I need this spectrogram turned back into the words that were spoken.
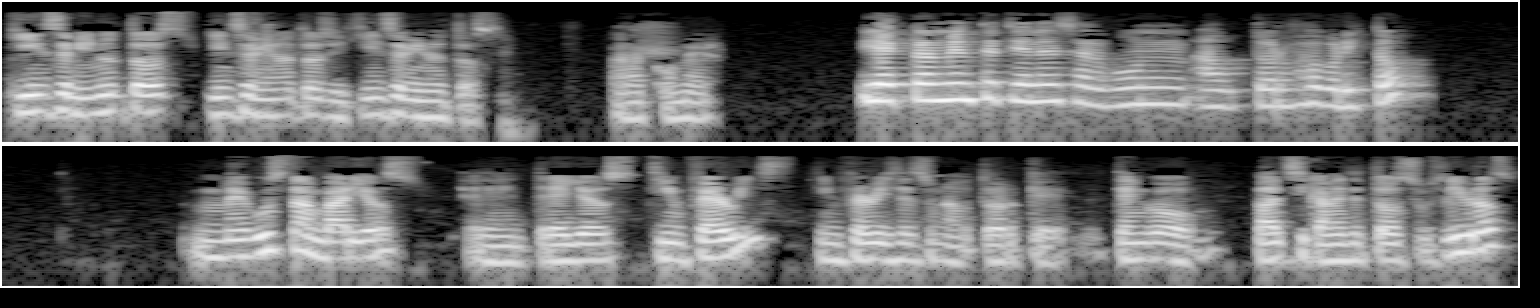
15 minutos, 15 minutos y 15 minutos para comer. ¿Y actualmente tienes algún autor favorito? Me gustan varios, entre ellos Tim Ferriss. Tim Ferriss es un autor que tengo básicamente todos sus libros,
